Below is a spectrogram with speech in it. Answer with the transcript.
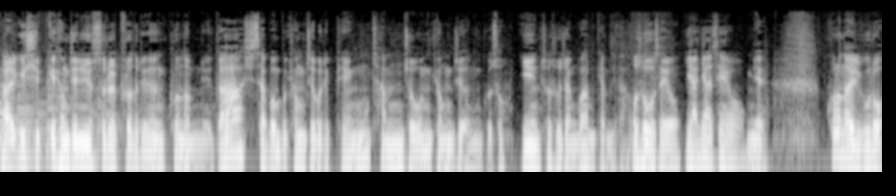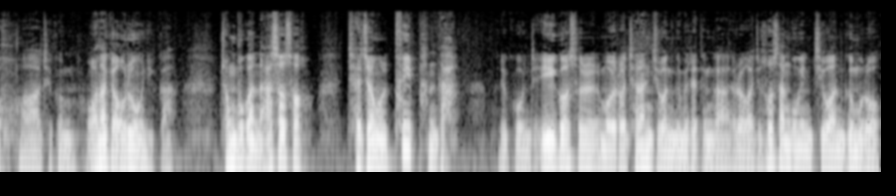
알기 쉽게 경제 뉴스를 풀어드리는 코너입니다. 시사본부 경제브리핑 참 좋은 경제연구소 이인초 소장과 함께합니다. 어서 오세요. 예, 안녕하세요. 예, 코로나 19로 아, 지금 워낙에 어려우니까 정부가 나서서 재정을 투입한다. 그리고 이제 이것을 뭐 여러 가지 재난지원금이라든가 여러 가지 소상공인 지원금으로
